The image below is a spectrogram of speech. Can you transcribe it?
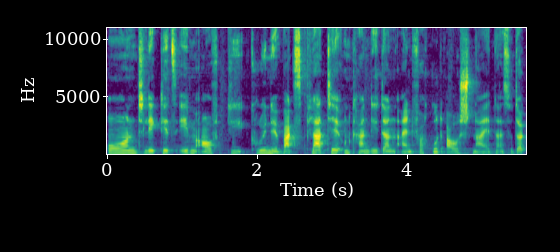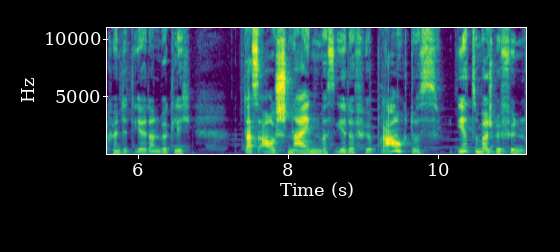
und legt jetzt eben auf die grüne Wachsplatte und kann die dann einfach gut ausschneiden. Also da könntet ihr dann wirklich das ausschneiden, was ihr dafür braucht, was ihr zum Beispiel für ein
